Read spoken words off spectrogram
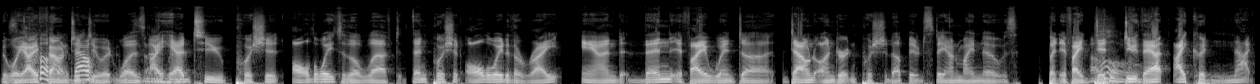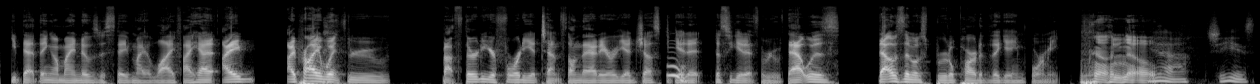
The way I found to do it was was a I nightmare. had to push it all the way to the left, then push it all the way to the right, and then if I went uh, down under it and pushed it up, it would stay on my nose. But if I didn't Oh. do that, I could not keep that thing on my nose to save my life. I had I I probably went through about 30 or 40 attempts on that area just to get it just to get it through. That was that was the most brutal part of the game for me. Oh no. Yeah. Jeez.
